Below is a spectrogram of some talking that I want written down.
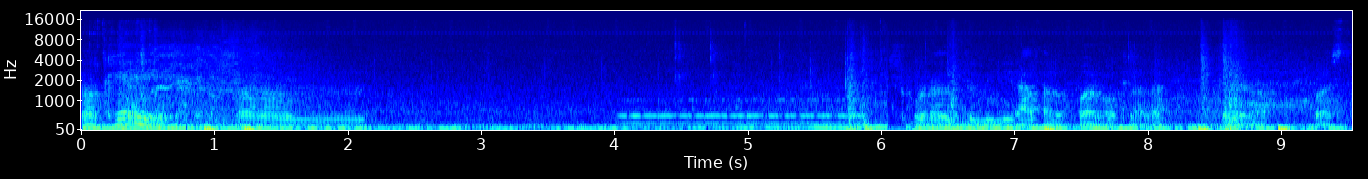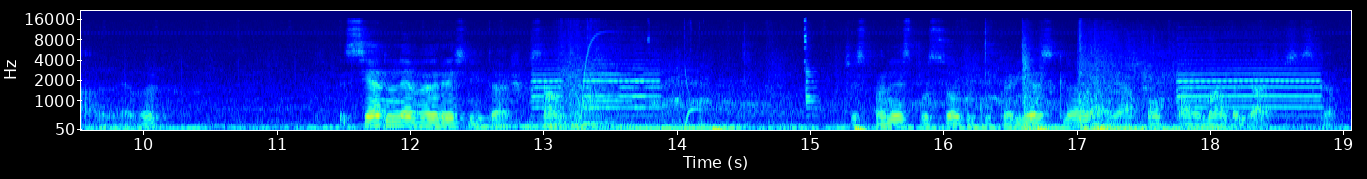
Ok. Um, prvo. Ker je lahko first level. Sedem level res ni težko, sam Če si pa nesposoben, kakor jaz, klada, ja, pol pa je malo drugače vse skupaj.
